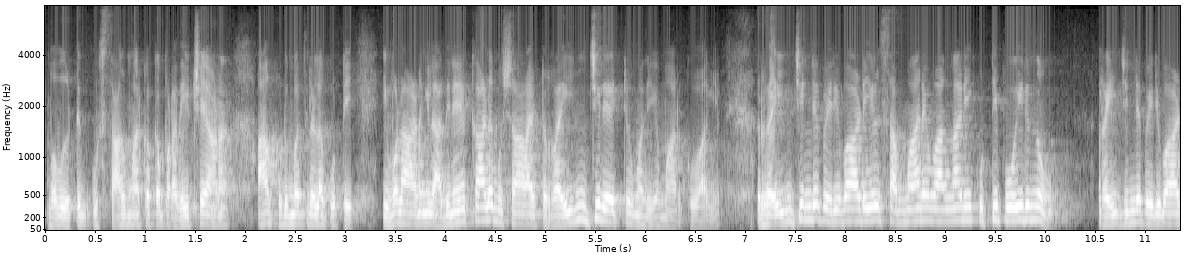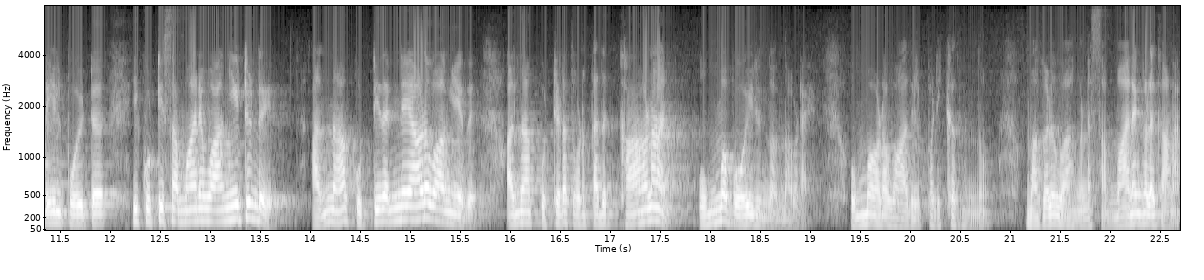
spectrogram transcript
അപ്പോൾ വീട്ടിൽ ഉസ്താദ്മാർക്കൊക്കെ പ്രതീക്ഷയാണ് ആ കുടുംബത്തിലുള്ള കുട്ടി. ഇവളാണെങ്കിൽ അതിനേക്കാളും ഉഷാറായിട്ട് റേഞ്ചിൽ ഏറ്റവും അധികം മാർക്ക് വാങ്ങി. റേഞ്ചിന്റെ പരിപാടിയിൽ സമ്മാനം വാങ്ങാൻ ഈ കുട്ടി പോയിരുന്നു. റേഞ്ചിന്റെ പരിപാടിയിൽ പോയിട്ട് ഈ കുട്ടി സമ്മാനം വാങ്ങിയിട്ടുണ്ട്. അന്ന് ആ കുട്ടി തന്നെയാണ് വാങ്ങിയത്. അന്ന് ആ കുട്ടിയുടെ തുടക്കം അത് കാണാൻ ഉമ്മ പോയിരുന്നു അന്ന് അവിടെ. ഉമ്മ അവിടെ വാതിൽ പഠിക്ക നിന്നു. മകൾ വാങ്ങുന്ന സമ്മാനങ്ങൾ കാണാൻ.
